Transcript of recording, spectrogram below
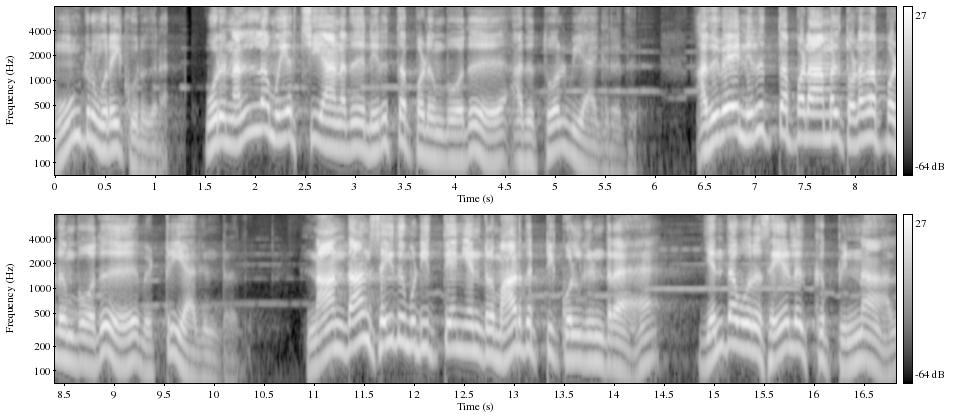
மூன்று முறை கூறுகிறார். ஒரு நல்ல முயற்சியானது நிறுத்தப்படும் போது அது தோல்வியாகிறது. அதுவே நிறுத்தப்படாமல் தொடரப்படும் போது வெற்றியாகின்றது. நான் தான் செய்து முடித்தேன் என்று மார்தட்டி கொள்கின்ற எந்த ஒரு செயலுக்கு பின்னால்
